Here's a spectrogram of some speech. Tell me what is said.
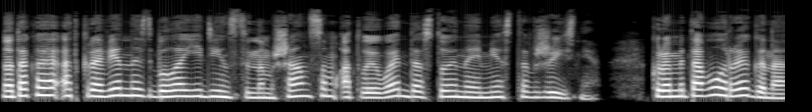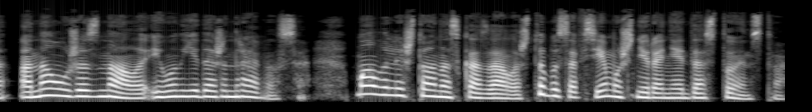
но такая откровенность была единственным шансом отвоевать достойное место в жизни. Кроме того, Регана она уже знала, и он ей даже нравился. Мало ли что она сказала, чтобы совсем уж не ронять достоинства.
